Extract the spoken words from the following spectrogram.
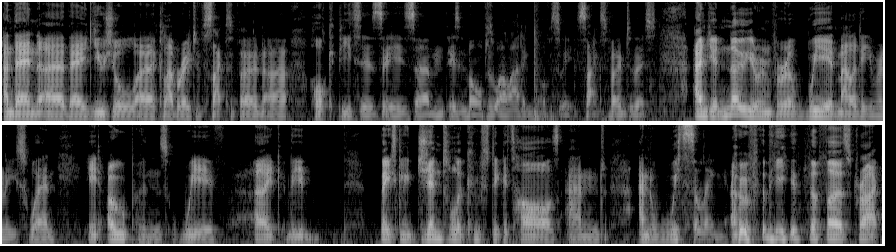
and then uh, their usual uh, collaborative saxophone, uh, Hawk Peters, is um, is involved as well, adding obviously saxophone to this. And you know you're in for a weird Maladie release when it opens with like the basically gentle acoustic guitars and and whistling over the the first track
